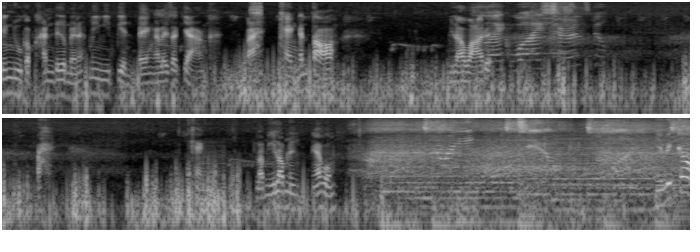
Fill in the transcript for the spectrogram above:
ยังอยู่กับคันเดิมเลยนะ ไม่มีเปลี่ยนแปลงอะไรสักอย่าง ไป แข่งกันต่อ มีลาวาด้วย Like wide turns, Bill. แข่งรอบนี้รอบหนึ่งนะครับผม Here we go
